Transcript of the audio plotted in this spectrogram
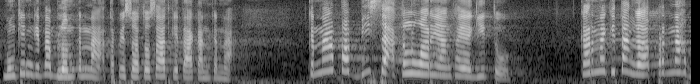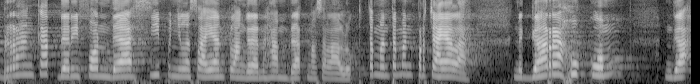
mungkin kita belum kena, tapi suatu saat kita akan kena. Kenapa bisa keluar yang kayak gitu? Karena kita nggak pernah berangkat dari fondasi penyelesaian pelanggaran HAM berat masa lalu. Teman-teman percayalah, negara hukum nggak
